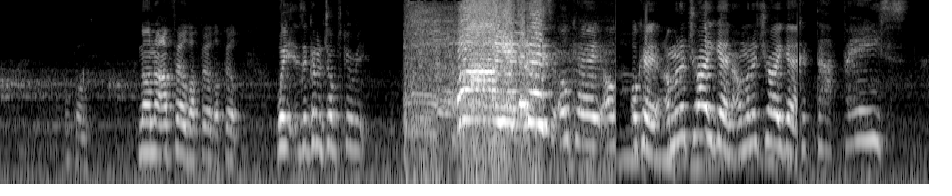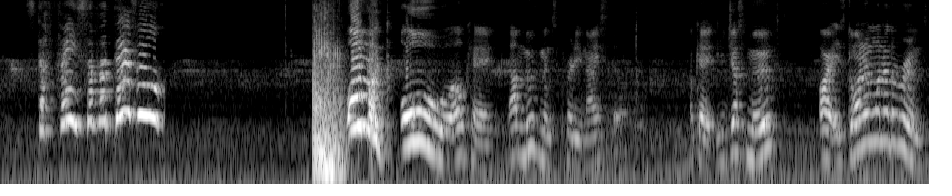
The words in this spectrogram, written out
Oh god. No, no, I failed. I failed. I failed. Wait, is it gonna jump scare me? Ah, yes it is! Okay, okay, I'm gonna try again. I'm gonna try again. Look at that face. It's the face of a devil. Oh my, oh, okay. That movement's pretty nice though. Okay, he just moved. Alright, he's gone in one of the rooms.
